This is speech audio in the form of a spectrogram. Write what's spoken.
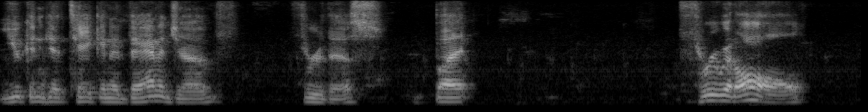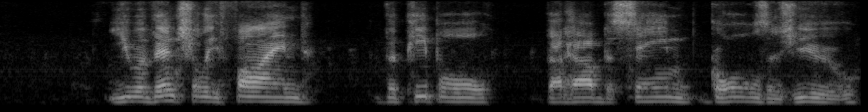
you can get taken advantage of through this. But through it all, you eventually find the people that have the same goals as you.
